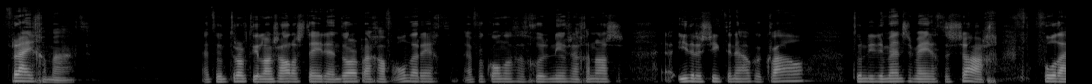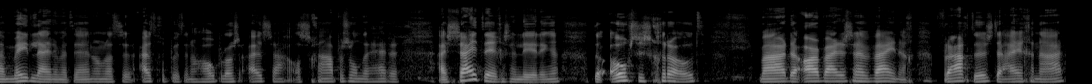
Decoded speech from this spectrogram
vrijgemaakt. En toen trok hij langs alle steden en dorpen en gaf onderricht en verkondigde het goede nieuws en genas eh, iedere ziekte en elke kwaal. Toen hij de mensenmenigte zag, voelde hij medelijden met hen, omdat ze uitgeput en hopeloos uitzagen als schapen zonder herder. Hij zei tegen zijn leerlingen: De oogst is groot, maar de arbeiders zijn weinig. Vraag dus de eigenaar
